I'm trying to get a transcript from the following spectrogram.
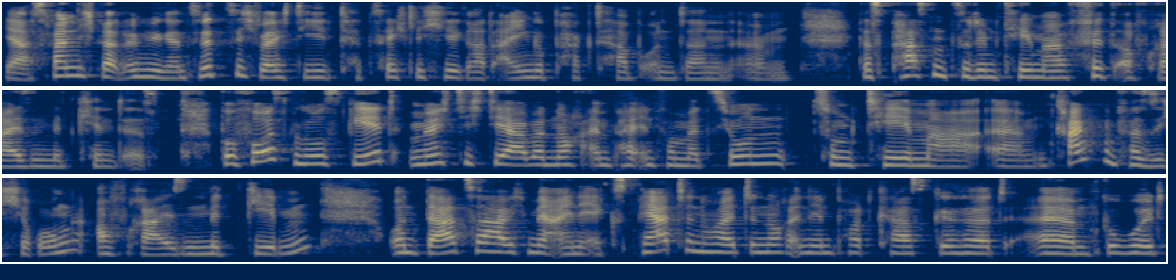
ja, das fand ich gerade irgendwie ganz witzig, weil ich die tatsächlich hier gerade eingepackt habe und dann ähm, das passend zu dem Thema Fit auf Reisen mit Kind ist. Bevor es losgeht, möchte ich dir aber noch ein paar Informationen zum Thema ähm, Krankenversicherung auf Reisen mitgeben. Und dazu habe ich mir eine Expertin heute noch in den Podcast gehört, äh, geholt.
